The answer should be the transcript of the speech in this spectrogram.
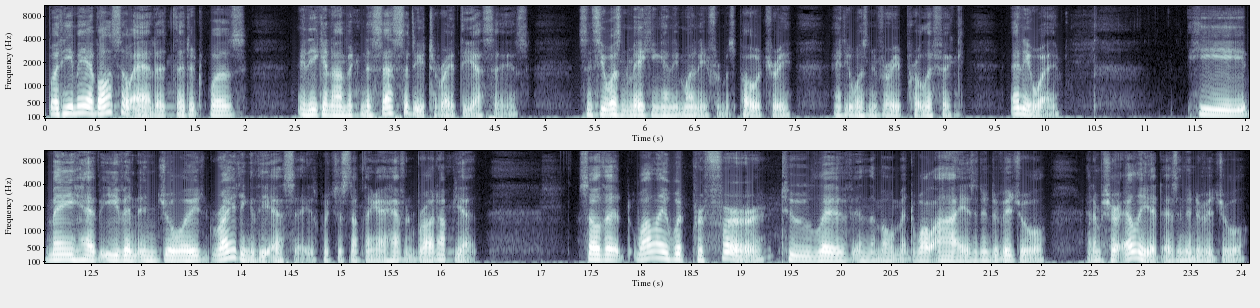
But he may have also added that it was an economic necessity to write the essays, since he wasn't making any money from his poetry, and he wasn't very prolific anyway. He may have even enjoyed writing the essays, which is something I haven't brought up yet. So that while I would prefer to live in the moment, while I, as an individual, and I'm sure Eliot as an individual,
